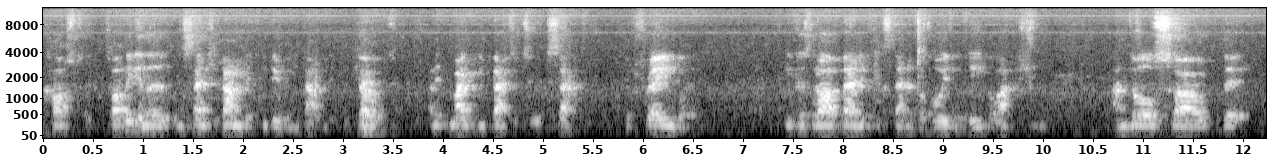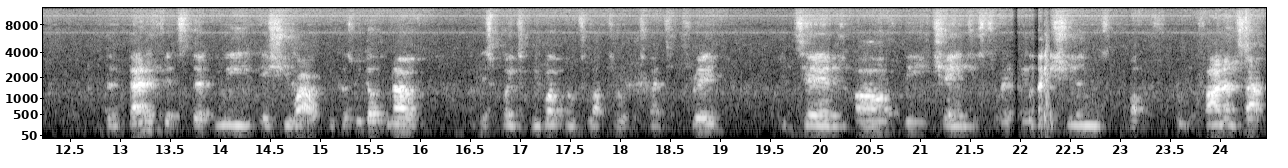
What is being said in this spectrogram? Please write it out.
cost. So I think in the incentive and if you do, and damned if you don't, and it might be better to accept the framework because there are benefits then of avoiding legal action. And also the, the benefits that we issue out, because we don't know at this point, we won't know until October twenty-three, in terms of the changes to regulations, what the Finance Act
